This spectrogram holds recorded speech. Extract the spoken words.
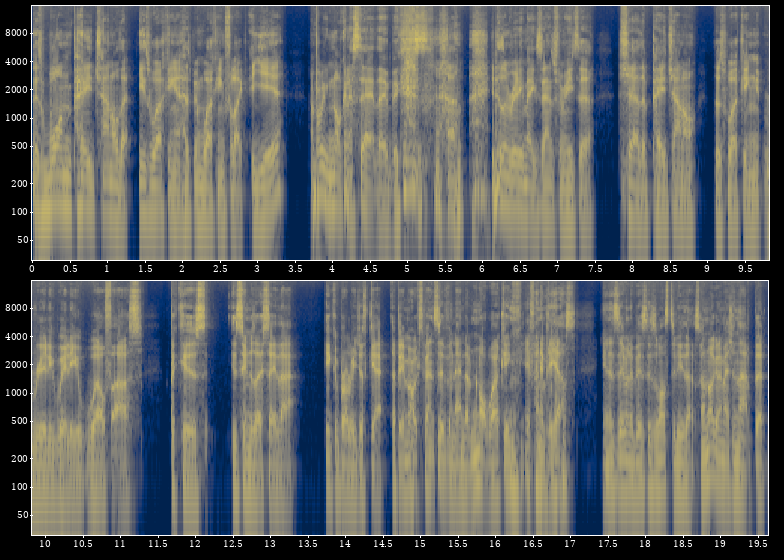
there's one paid channel that is working and has been working for like a year. I'm probably not going to say it though, because um, it doesn't really make sense for me to share the paid channel that's working really, really well for us. Because as soon as I say that, it could probably just get a bit more expensive and end up not working if anybody else in a similar business wants to do that. So I'm not going to mention that. But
